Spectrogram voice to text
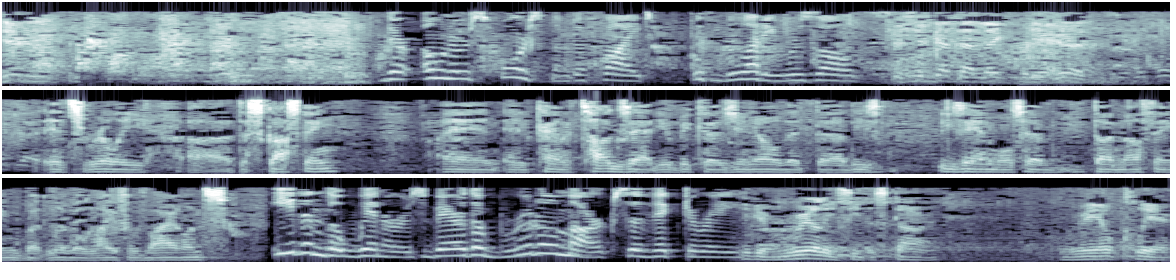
There it is. Their owners force them to fight with bloody results. She's got that leg pretty good. It's really uh, disgusting, and it kind of tugs at you because you know that uh, these these animals have done nothing but live a life of violence. Even the winners bear the brutal marks of victory. You can really see the scar, real clear.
